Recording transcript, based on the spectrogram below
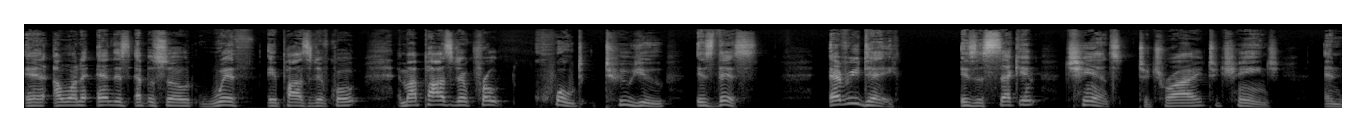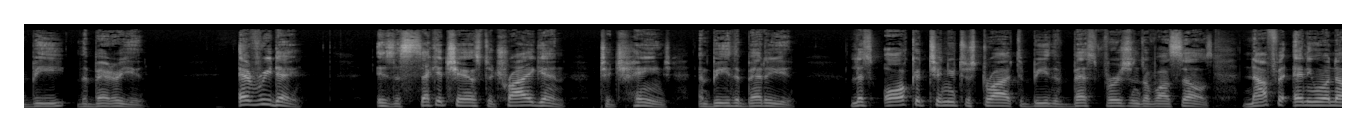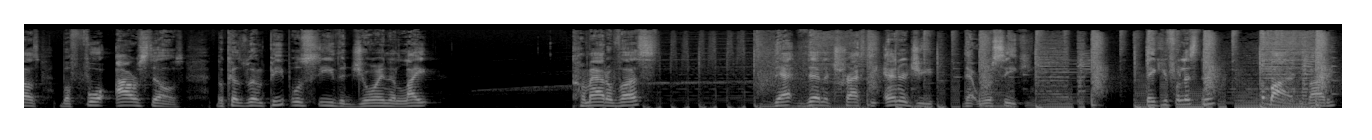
And I want to end this episode with a positive quote. And my positive quote quote to you is this. Every day is a second chance to try to change and be the better you. Every day is a second chance to try again, to change and be the better you. Let's all continue to strive to be the best versions of ourselves, not for anyone else, but for ourselves. Because when people see the joy and the light come out of us, that then attracts the energy that we're seeking. Thank you for listening. Bye bye, everybody.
